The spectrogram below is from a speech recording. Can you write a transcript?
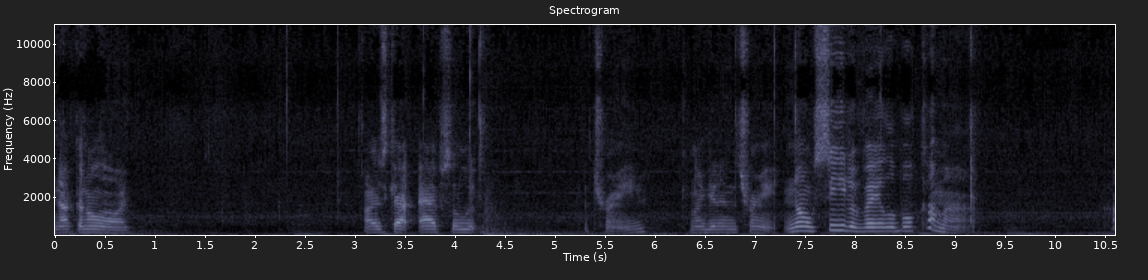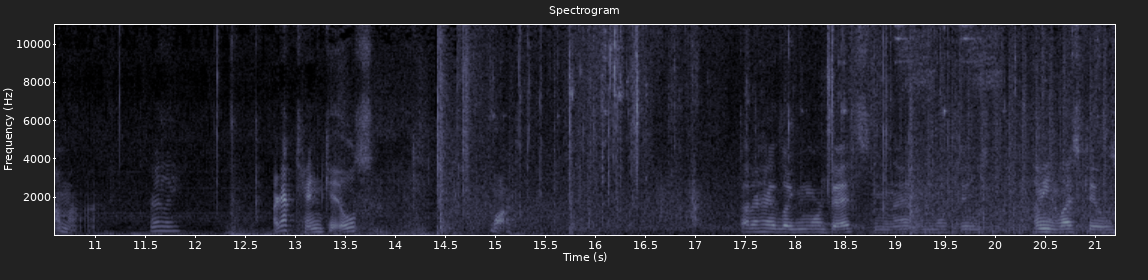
Not gonna lie. I just got absolute. A train. Can I get in the train? No seat available. Come on. Come on. Really? I got 10 kills. Thought I had like more deaths than that and more kills. I mean less kills.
